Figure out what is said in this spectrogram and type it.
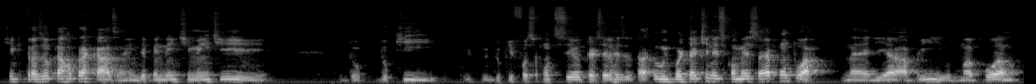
Tinha que trazer o carro para casa, né? independentemente do, do que do que fosse acontecer o terceiro resultado. O importante nesse começo é pontuar, né? Ele ia abrir uma boa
